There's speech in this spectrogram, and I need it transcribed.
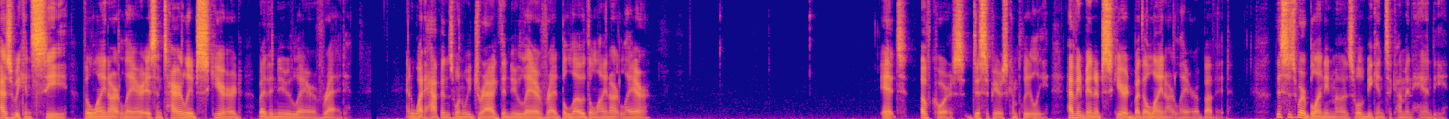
As we can see, the line art layer is entirely obscured by the new layer of red. And what happens when we drag the new layer of red below the line art layer? It of course, disappears completely, having been obscured by the line art layer above it. This is where blending modes will begin to come in handy.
